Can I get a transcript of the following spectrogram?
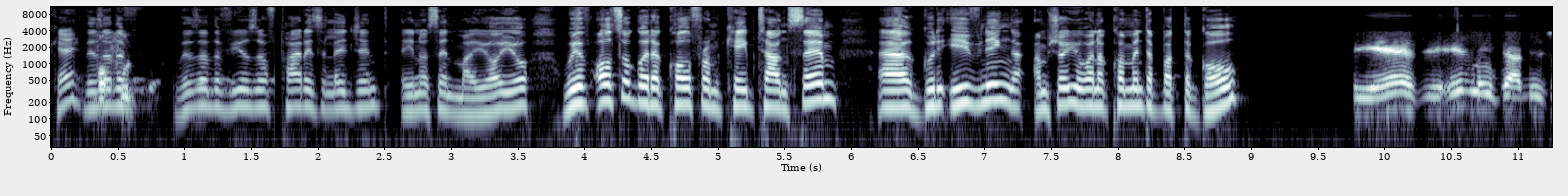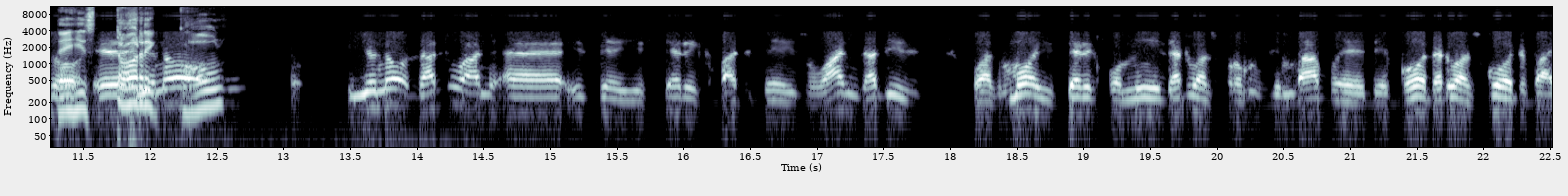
Okay, these are the these are the views of Paris legend Innocent Mayoyo. We've also got a call from Cape Town. Sam, uh, good evening. I'm sure you want to comment about the goal. Yes, evening, Tabi. So, The uh, historic you know, goal. You know that one uh, is the historic, but there is one that is was more hysteric for me. That was from Zimbabwe. The goal that was scored by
